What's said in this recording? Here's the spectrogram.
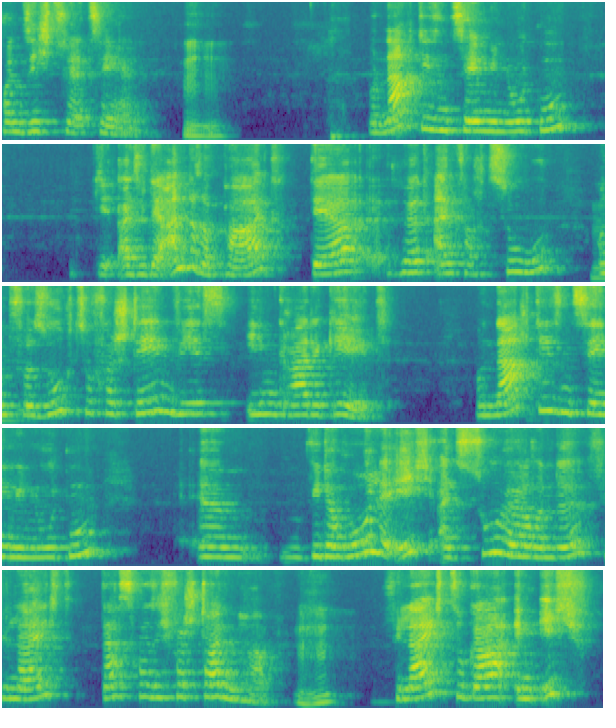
von sich zu erzählen. Mhm. Und nach diesen zehn Minuten, die, also der andere Part, der hört einfach zu und mhm. versucht zu verstehen, wie es ihm gerade geht. Und nach diesen zehn Minuten ähm, wiederhole ich als Zuhörende vielleicht das, was ich verstanden habe. Mhm. Vielleicht sogar im Ich,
